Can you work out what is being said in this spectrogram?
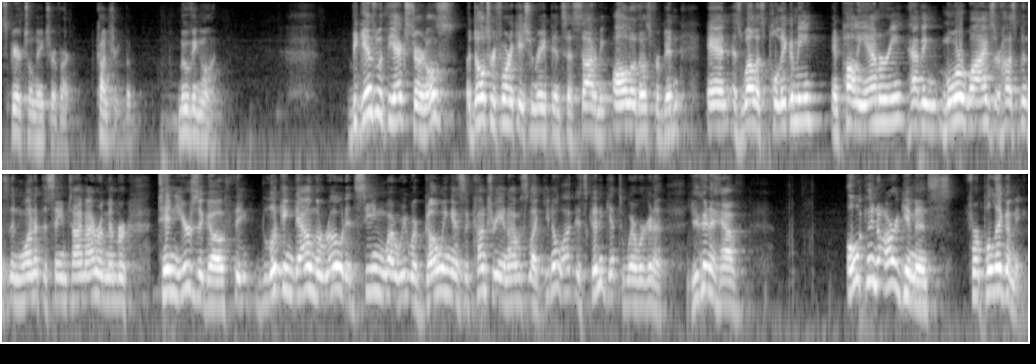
spiritual nature of our country. But moving on. Begins with the externals adultery, fornication, rape, incest, sodomy, all of those forbidden, and as well as polygamy and polyamory, having more wives or husbands than one at the same time. I remember 10 years ago th- looking down the road and seeing where we were going as a country, and I was like, you know what? It's going to get to where we're going to, you're going to have open arguments for polygamy.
